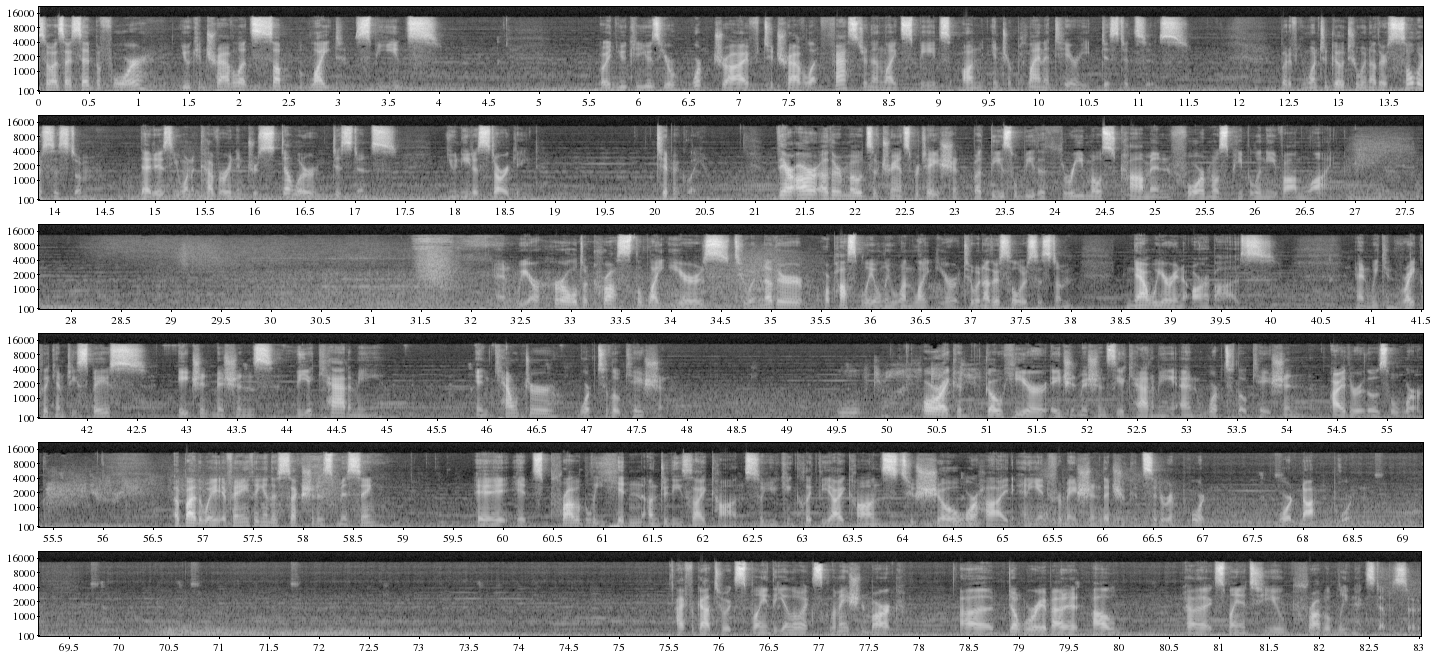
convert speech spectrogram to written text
So, as I said before, you can travel at sub-light speeds, and you can use your warp drive to travel at faster than light speeds on interplanetary distances. But if you want to go to another solar system, that is, you want to cover an interstellar distance, you need a Stargate. Typically. There are other modes of transportation, but these will be the three most common for most people in EVE Online. And we are hurled across the light years to another, or possibly only one light year, to another solar system. Now we are in Arbaz and we can right click empty space, agent missions, the academy, encounter, warp to location. Warp drive Or I could go here, agent missions, the academy, and warp to location. Either of those will work. Uh, by the way, if anything in this section is missing, it's probably hidden under these icons, so you can click the icons to show or hide any information that you consider important. or not important. I forgot to explain the yellow exclamation mark. Uh, don't worry about it. I'll uh, explain it to you probably next episode.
